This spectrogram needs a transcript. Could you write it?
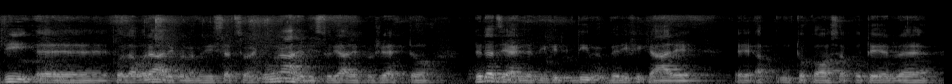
di eh, collaborare con l'amministrazione comunale, di studiare il progetto dell'azienda e di, di, verificare eh, appunto cosa poter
